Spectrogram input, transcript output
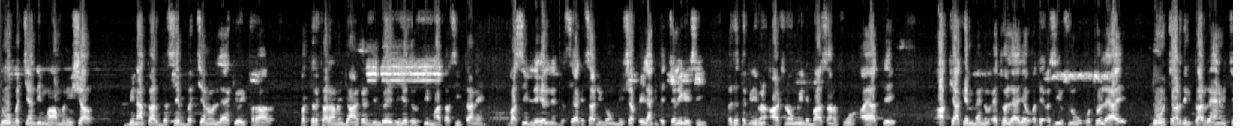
ਦੋ ਬੱਚਿਆਂ ਦੀ ਮਾਂ ਮਨੀਸ਼ਾ ਬਿਨਾਂ ਘਰ ਦੱਸੇ ਬੱਚਿਆਂ ਨੂੰ ਲੈ ਕੇ ਹੋਈ ਫਰਾਰ। ਪੱਤਰਕਾਰਾਂ ਨੂੰ ਜਾਣਕਾਰੀ ਦਿੰਦੇ ਹੋਏ ਵਿਜੇ ਤੇ ਉਸਦੀ ਮਾਤਾ ਸੀਤਾ ਨੇ ਵਾਸੀ ਲੇਹਲ ਨੇ ਦੱਸਿਆ ਕਿ ਸਾਡੀ ਨੂੰਹ ਮਨੀਸ਼ਾ ਪਹਿਲਾਂ ਕਿਤੇ ਚਲੀ ਗਈ ਸੀ। ਅਤੇ ਤਕਰੀਬਨ 8-9 ਮਹੀਨੇ ਬਾਅਦ ਸਾਨੂੰ ਫੋਨ ਆਇਆ ਤੇ ਆਖਿਆ ਕਿ ਮੈਨੂੰ ਇੱਥੋਂ ਲੈ ਜਾਓ ਅਤੇ ਅਸੀਂ ਉਸ ਨੂੰ ਉੱਥੋਂ ਲੈ ਆਏ। 2-4 ਦਿਨ ਘਰ ਰਹਿਣ ਵਿੱਚ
